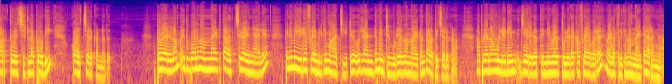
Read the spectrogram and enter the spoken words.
വറുത്ത് വെച്ചിട്ടുള്ള പൊടി കുഴച്ചെടുക്കേണ്ടത്. അപ്പോൾ വെള്ളം ഇതുപോലെ നന്നായിട്ട് തിളച്ച് കഴിഞ്ഞാൽ പിന്നെ മീഡിയം ഫ്ലെയിമിലേക്ക് മാറ്റിയിട്ട് ഒരു രണ്ട് മിനിറ്റും കൂടി അത് നന്നായിട്ടൊന്ന് തിളപ്പിച്ചെടുക്കണം. അപ്പോഴാണ് ആ ഉള്ളിയുടെയും ജീരകത്തിന്റെയും വെളുത്തുള്ളിയുടെ ഒക്കെ ഫ്ലേവർ വെള്ളത്തിലേക്ക് നന്നായിട്ട് ഇറങ്ങുക.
